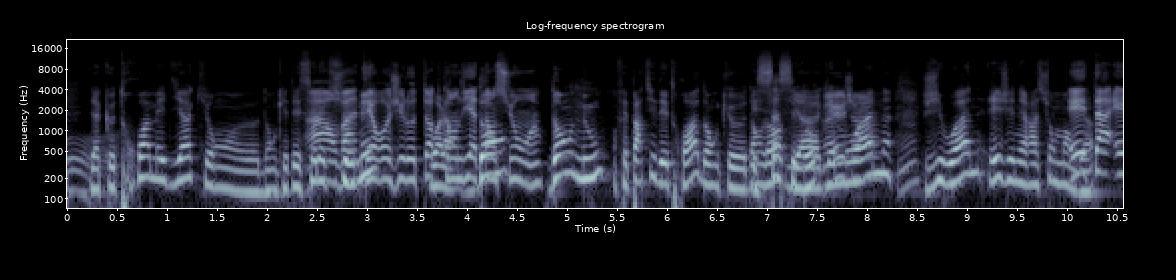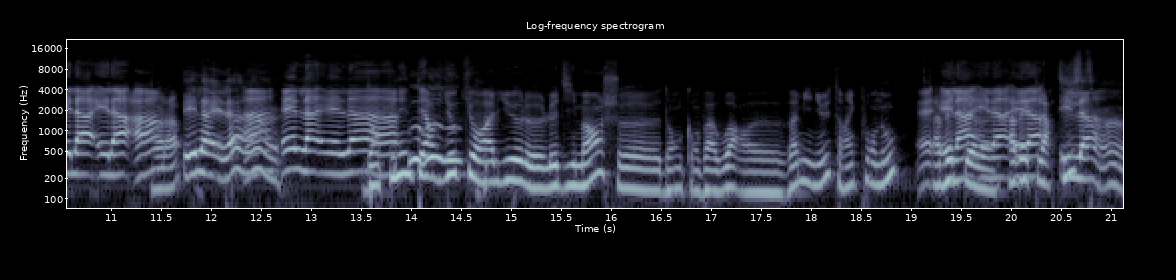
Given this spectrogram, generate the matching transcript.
Il n'y a que trois médias qui ont euh, donc été Ah, on va sélectionnés. interroger l'auteur Voilà. de Candy, Dans- attention. Hein. Dans nous, on fait partie des trois. Donc euh, dans l'ordre, c'est il y a beau. Game Oui, One, Hmm. J1 et Génération Manga. Et ta, et là, et là, hein. Voilà. Et là, et là, Hein, hein. et là, et là. Donc une interview qui aura lieu le, le dimanche. euh, donc on va avoir euh, 20 minutes rien que pour nous Et- et avec, là, et euh, là, et là. Et l'artiste. hein.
